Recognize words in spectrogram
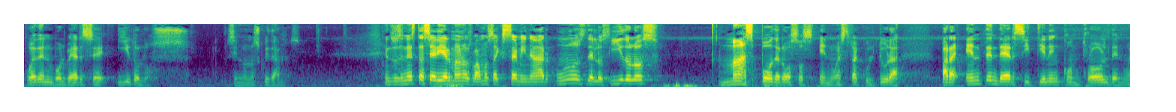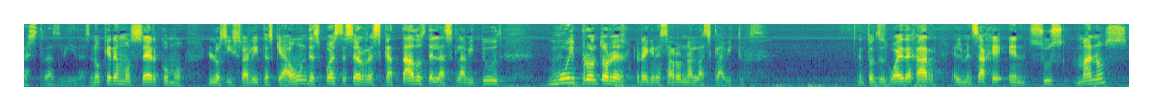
pueden volverse ídolos si no nos cuidamos. Entonces en esta serie, hermanos, vamos a examinar unos de los ídolos más poderosos en nuestra cultura para entender si tienen control de nuestras vidas. No queremos ser como los israelitas que aún después de ser rescatados de la esclavitud, muy pronto regresaron a la esclavitud. Entonces voy a dejar el mensaje en sus manos.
